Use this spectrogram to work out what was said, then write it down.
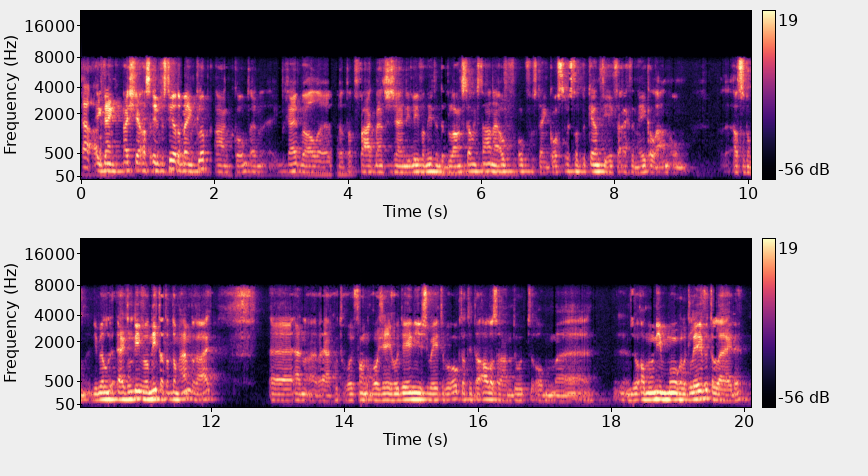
Ja, ik denk, als je als investeerder bij een club aankomt, en ik begrijp wel uh, dat dat vaak mensen zijn die liever niet in de belangstelling staan. Hè, ook, ook voor Stijn Koster is dat bekend, die heeft daar echt een hekel aan om als het om, die wil eigenlijk liever niet dat het om hem draait. Uh, en uh, ja, goed, van Roger Hodenius weten we ook dat hij er alles aan doet om uh, een zo anoniem mogelijk leven te leiden.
